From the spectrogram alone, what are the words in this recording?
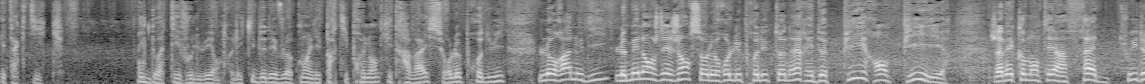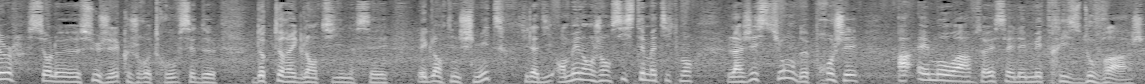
et tactique. Il doit évoluer entre l'équipe de développement et les parties prenantes qui travaillent sur le produit. Laura nous dit le mélange des gens sur le rôle du product owner est de pire en pire. J'avais commenté un thread Twitter sur le sujet que je retrouve, c'est de Dr Eglantine, c'est Eglantine Schmidt qui l'a dit en mélangeant systématiquement la gestion de projets AMOA, vous savez, c'est les maîtrises d'ouvrage,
